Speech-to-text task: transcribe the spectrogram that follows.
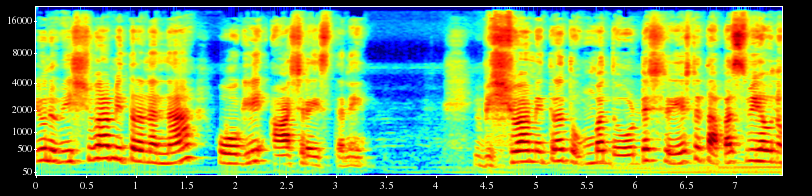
ಇವನು ವಿಶ್ವಾಮಿತ್ರನನ್ನು ಹೋಗಿ ಆಶ್ರಯಿಸ್ತಾನೆ. ವಿಶ್ವಾಮಿತ್ರ ತುಂಬ ದೊಡ್ಡ ಶ್ರೇಷ್ಠ ತಪಸ್ವಿ ಅವನು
